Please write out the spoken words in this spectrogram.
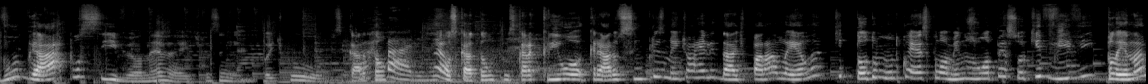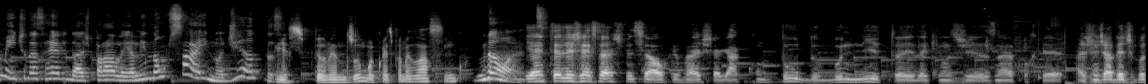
vulgar possível, né, velho? Tipo assim, foi tipo, os caras tão. Né? É, os caras tão. Os caras criou- criaram simplesmente uma realidade paralela que todo mundo conhece pelo menos uma pessoa que vive plenamente nessa realidade paralela e não sai, não adianta. sabe? Isso, pelo menos uma, conheço pelo menos umas cinco. Não, é. E a inteligência artificial que vai chegar com tudo bonito aí daqui uns dias, né? Porque a gente já vê, tipo,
